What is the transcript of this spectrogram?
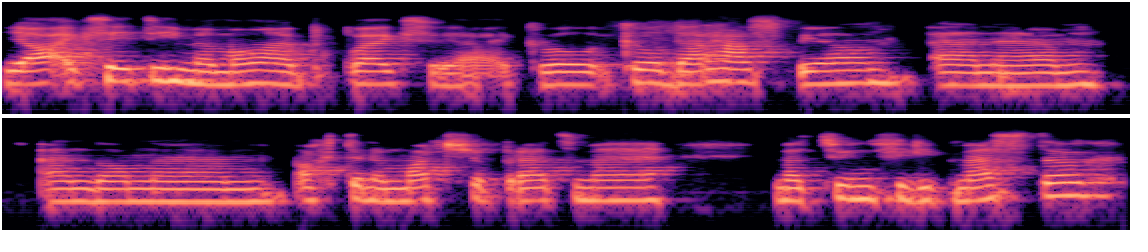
ja, ik zei tegen mijn mama en papa, ik zei, ja, ik wil, ik wil daar gaan spelen. En, um, en dan um, achter een match gepraat met, met toen Philippe Mestag.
